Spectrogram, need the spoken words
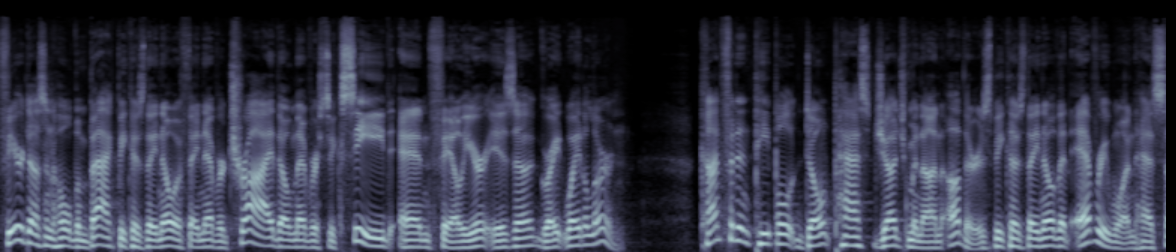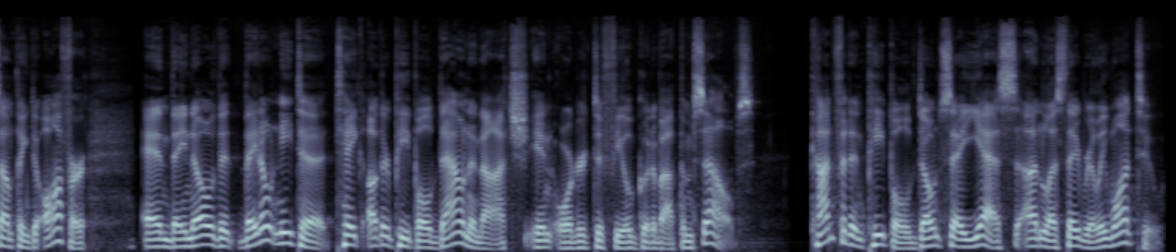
Fear doesn't hold them back because they know if they never try, they'll never succeed, and failure is a great way to learn. Confident people don't pass judgment on others because they know that everyone has something to offer and they know that they don't need to take other people down a notch in order to feel good about themselves. Confident people don't say yes unless they really want to.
